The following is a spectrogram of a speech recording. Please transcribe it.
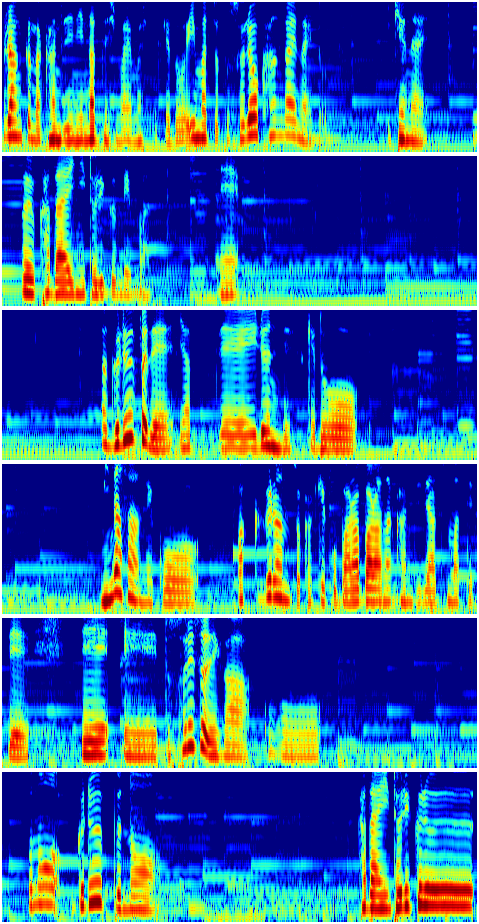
フランクな感じになってしまいましたけど、今ちょっとそれを考えないといけない。そういう課題に取り組んでいます。で、まあ、グループでやっているんですけど、皆さんね、こう、バックグラウンドとか結構バラバラな感じで集まってて、で、えっ、ー、と、それぞれが、こう、このグループの課題に取り組む、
